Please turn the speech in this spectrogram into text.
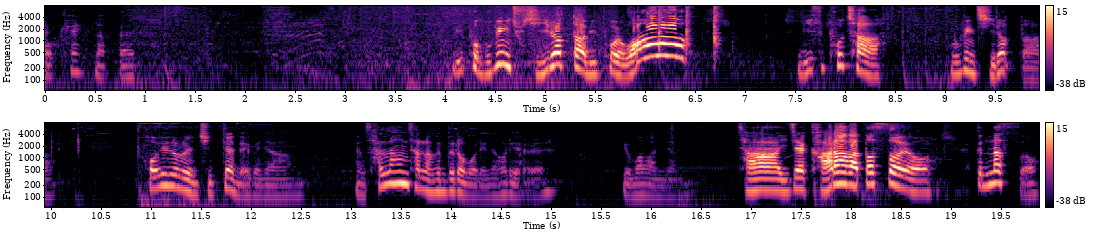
오케이, bad. 미포 무빙 지렸다 미포. 와 미스 포차. 무빙 지렸다. 허리로는 쥐대네 그냥. 그냥 살랑살랑 흔들어 버리네 허리를. 요망한 년자 이제 가라가 떴어요. 끝났어.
